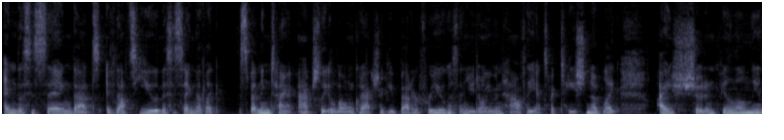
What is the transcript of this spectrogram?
And this is saying that if that's you, this is saying that like spending time actually alone could actually be better for you because then you don't even have the expectation of like I shouldn't feel lonely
